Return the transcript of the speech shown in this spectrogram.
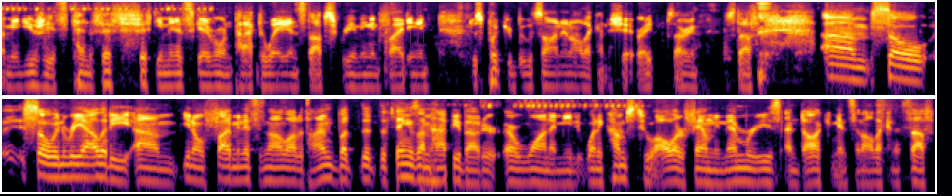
I mean, usually it's 10 to 15 minutes to get everyone packed away and stop screaming and fighting and just put your boots on and all that kind of shit, right? Sorry, stuff. Um, so, so in reality, um, you know, five minutes is not a lot of time. But the, the things I'm happy about are, are one. I mean, when it comes to all our family memories and documents and all that kind of stuff,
